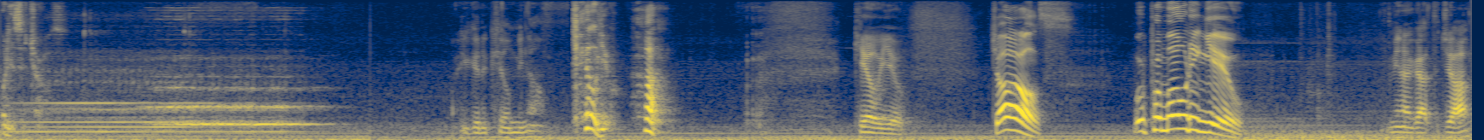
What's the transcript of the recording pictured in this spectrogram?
What is it, Charles? Are you gonna kill me now? Kill you. Kill you. Charles, we're promoting you. You mean I got the job?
